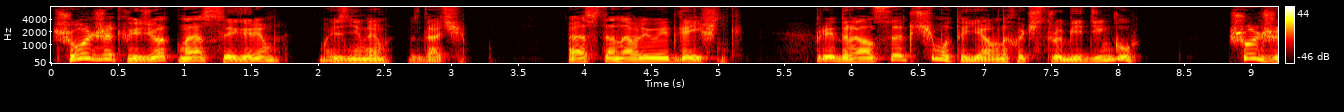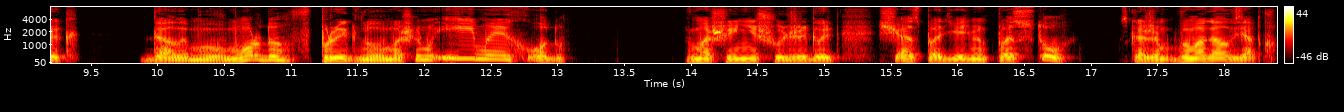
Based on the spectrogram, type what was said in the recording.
Шульжик везет нас с Игорем Мазниным с дачи. Останавливает гаишник. Придрался к чему-то, явно хочет срубить деньгу. Шульжик дал ему в морду, впрыгнул в машину и мы ходу. В машине Шульжик говорит, сейчас подъедем к посту, скажем, вымогал взятку.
